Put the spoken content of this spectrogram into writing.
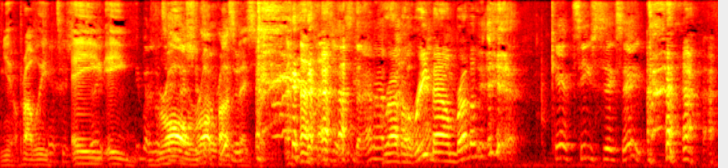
you know probably a a You better go raw take that shit to raw prospect. Wizards. It's the NFL, Grab a rebound, brother. Yeah. Can't teach six eight. Better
